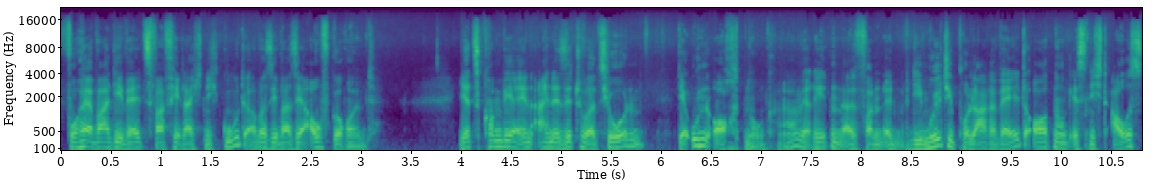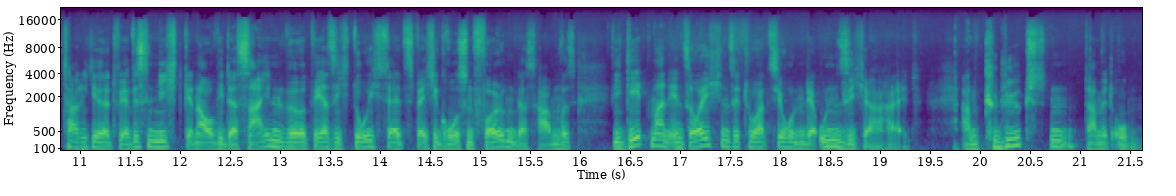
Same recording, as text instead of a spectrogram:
Vorher war die Welt zwar vielleicht nicht gut, aber sie war sehr aufgeräumt. Jetzt kommen wir in eine Situation, der Unordnung. Ja, wir reden also von, äh, die multipolare Weltordnung ist nicht austariert. Wir wissen nicht genau, wie das sein wird, wer sich durchsetzt, welche großen Folgen das haben muss. Wie geht man in solchen Situationen der Unsicherheit am klügsten damit um?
